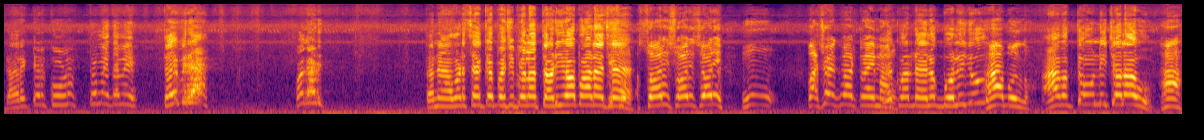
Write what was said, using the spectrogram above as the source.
ડાયરેક્ટર કોણ? તમે તમે. તઈ બિરા. પકડ. તને આવડશે કે પછી પેલા તળિયો પાડે છે? સોરી સોરી સોરી હું પાછો એકવાર ટ્રાય મારું. એકવાર ડાયલોગ બોલી જો હા બોલો આ વખતે હું નહીં ચલાવું હા.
